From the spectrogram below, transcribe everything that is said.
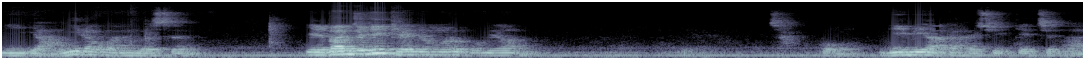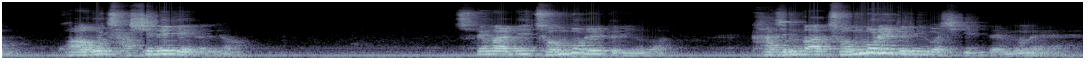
이 양이라고 하는 것은 일반적인 개념으로 보면 작고 미미하다 할 수 있겠지만 과부 자신에게는요 생활비 전부를 드린 것 가진 바 전부를 드린 것이기 때문에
